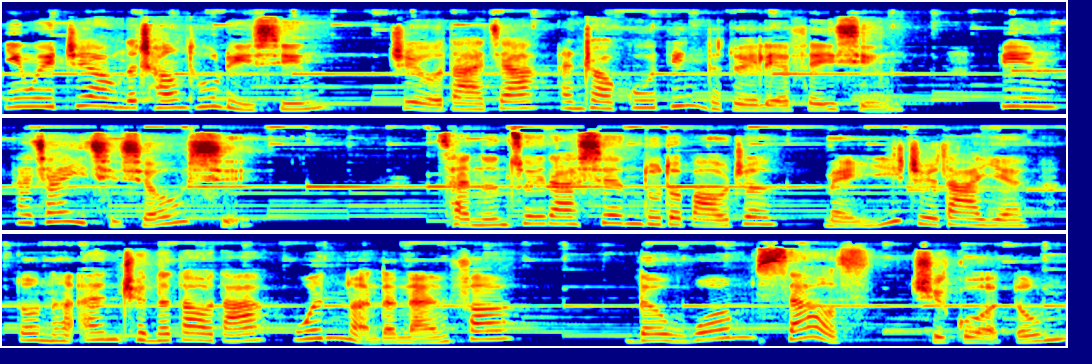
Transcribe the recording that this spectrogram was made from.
因为这样的长途旅行，只有大家按照固定的队列飞行，并大家一起休息，才能最大限度地保证每一只大雁都能安全地到达温暖的南方，the warm south 去过冬。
